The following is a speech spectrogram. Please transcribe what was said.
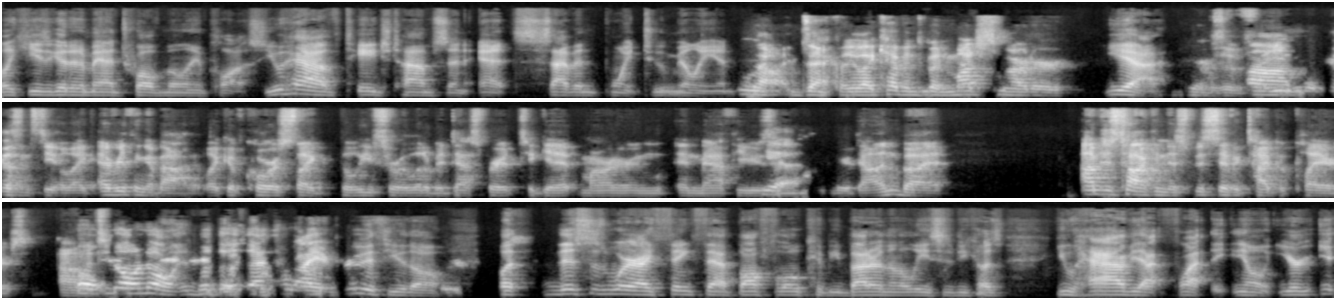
like he's going to demand 12 million plus. You have Tage Thompson at 7.2 million. No, exactly. Like Kevyn's been much smarter. Yeah. In terms of um, presence deal, like everything about it. Like, of course, like the Leafs were a little bit desperate to get Marner and, and Matthews yeah. and they're done, but I'm just talking to specific type of players. Um, oh no, no, but that's where I agree with you though. But this is where I think that Buffalo could be better than the Leafs is because you have that flat, you know, you're, you,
